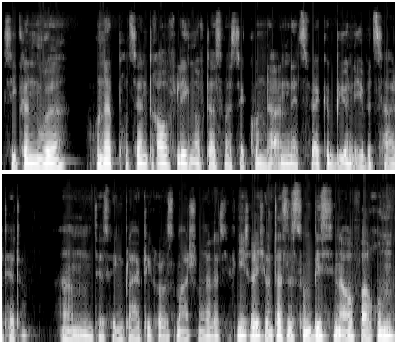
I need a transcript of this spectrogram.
Sie können nur 100 Prozent drauflegen auf das, was der Kunde an Netzwerkgebühren eh bezahlt hätte. Ähm, deswegen bleibt die Gross Margin relativ niedrig. Und das ist so ein bisschen auch, warum,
